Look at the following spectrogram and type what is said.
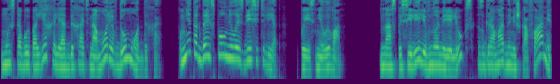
«Мы с тобой поехали отдыхать на море в дом отдыха. Мне тогда исполнилось десять лет», — пояснил Иван. Нас поселили в номере люкс с громадными шкафами,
